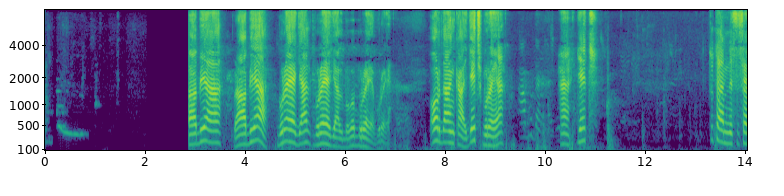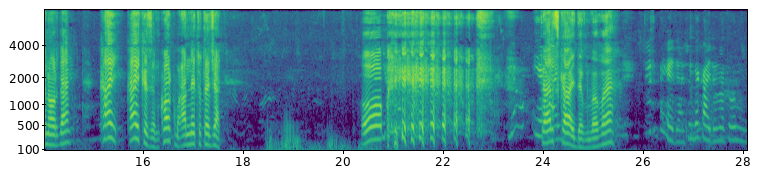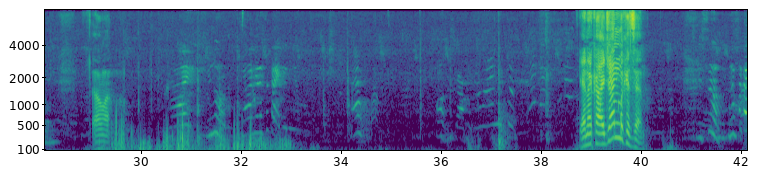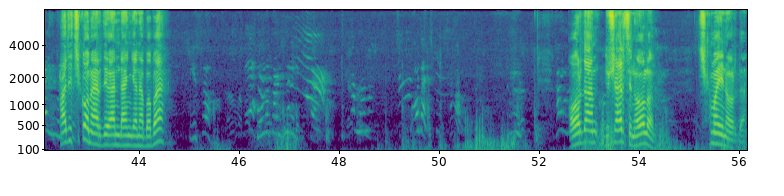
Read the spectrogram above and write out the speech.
Rabia, Rabia buraya gel, buraya gel baba, buraya, buraya. Oradan kay, geç buraya. Ha geç. Tut annesi sen oradan. Kay, kay kızım, korkma, anne tutacak. Hop. Ters kaydım baba. Kayacaksın. Şunda kaydırmak olmuyor. Tamam. Ay, kaydırıyor? Gene kayacaksın mı kızım? Yusuf. Nasıl kaydırıyor? Hadi çık o merdivenden gene baba. Yusuf. Oradan. Tamam. Oradan düşersin oğlum. Çıkmayın oradan.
